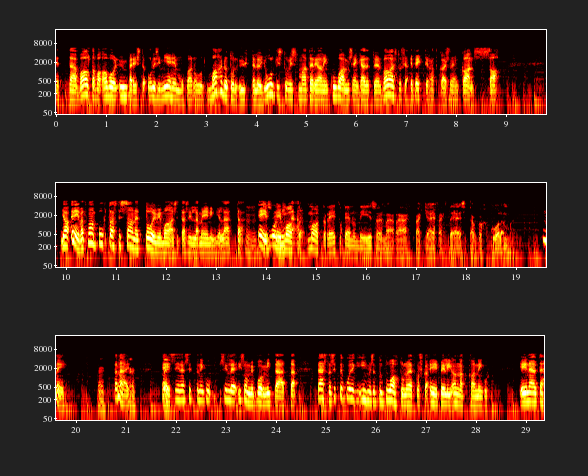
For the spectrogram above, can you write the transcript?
että valtava avoin ympäristö olisi miehen mukaan ollut mahdoton yhtälö julkistumismateriaalin kuvaamiseen käytettyjen valaistus- ja efektiratkaisujen kanssa. Ja eivät vaan puhtaasti saaneet toimimaan sitä sillä meiningillä, että mm. ei voi ei mitään. mootto, moottori ei tukenut niin isoja määrää kaikkia efektejä ja sitten alkoi kuolemaan. Niin, Ei. että näin. Ei. Ei siinä sitten niinku sille isommin voi mitään, että tästä sitten kuitenkin ihmiset on tuohtuneet, koska ei peli annakaan niinku, ei näytä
